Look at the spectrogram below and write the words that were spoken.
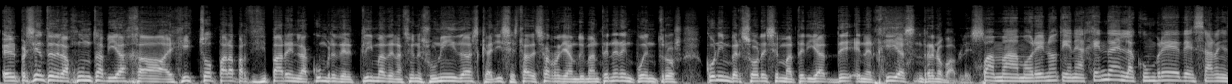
El presidente de la Junta viaja a Egipto para participar en la cumbre del clima de Naciones Unidas que allí se está desarrollando y mantener encuentros con inversores en materia de energías renovables. Juanma Moreno tiene agenda en la cumbre de Sharm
